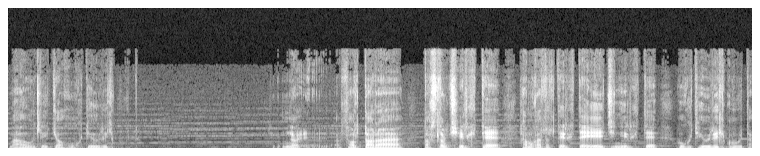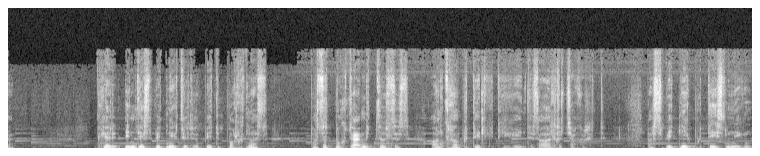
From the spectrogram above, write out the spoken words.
Маугли жоох хүүхдээ өрөөл бүгд. Сул дараа тосломч хэрэгтэй, хамгаалалт хэрэгтэй, ээж нь хэрэгтэй, хүүхэд хэврэлгүй гэдэг. Тэгэхээр эндээс бид нэг зүйл бид бурхнаас босод бүх амьд зүйлсээс онцгой бүтээл гэдгийг эндээс ойлгож авах хэрэгтэй. Бас бидний бүтээсэн нэгэн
